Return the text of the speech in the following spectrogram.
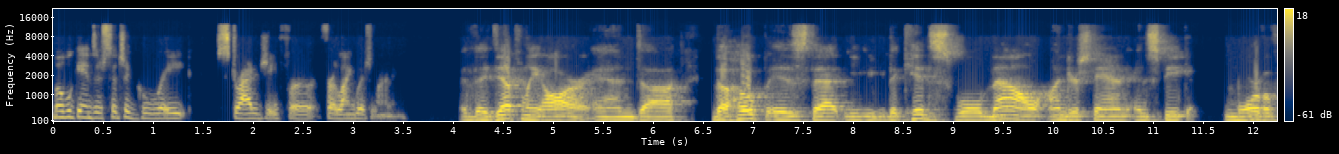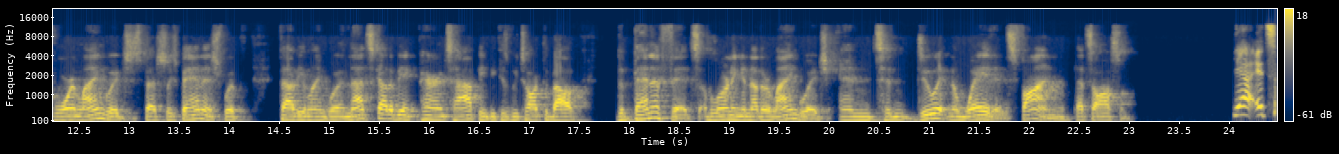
mobile games are such a great strategy for for language learning. They definitely are, and uh, the hope is that you, the kids will now understand and speak more of a foreign language, especially Spanish, with Fabulingua, and that's got to make parents happy because we talked about the benefits of learning another language. And to do it in a way that is fun that's awesome. Yeah it's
